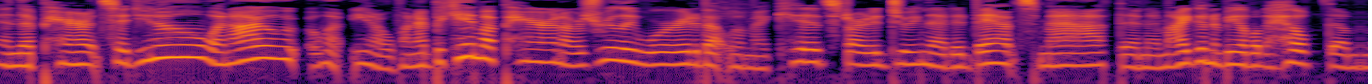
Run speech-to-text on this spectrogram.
And the parent said, "You know, when I you know when I became a parent, I was really worried about when my kids started doing that advanced math, and am I going to be able to help them?"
